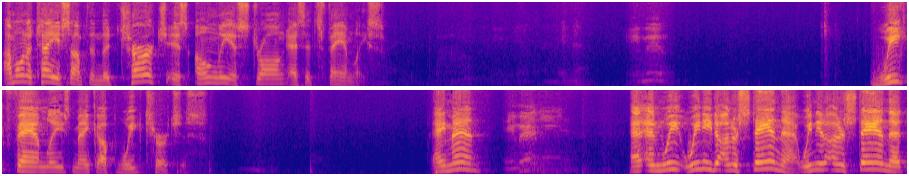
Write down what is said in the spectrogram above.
I'm going to tell you something. The church is only as strong as its families. Amen. Amen. Weak families make up weak churches. Amen. Amen. And, and, we, we need to understand that. We need to understand that,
